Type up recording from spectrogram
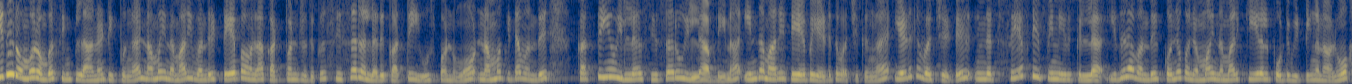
இது ரொம்ப ரொம்ப சிம்பிளான டிப்புங்க. நம்ம இந்த மாதிரி வந்து டேப்பெல்லாம் கட் பண்ணுறதுக்கு சிசர் அல்லது கத்தி யூஸ் பண்ணுவோம். நம்ம கிட்ட வந்து கத்தியும் இல்லை சிசரும் இல்லை அப்படின்னா இந்த மாதிரி டேப்பை எடுத்து வச்சுக்கோங்க. எடுத்து வச்சுட்டு இந்த சேஃப்டி பின் இருக்குல்ல இதில் வந்து கொஞ்சம் கொஞ்சமாக இந்த மாதிரி கீரல் போட்டு விட்டிங்கனாலும்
